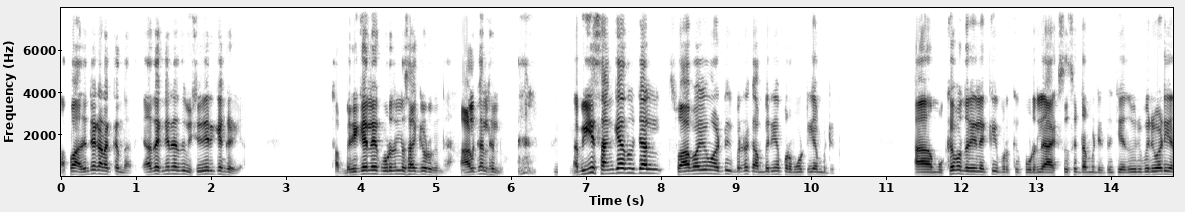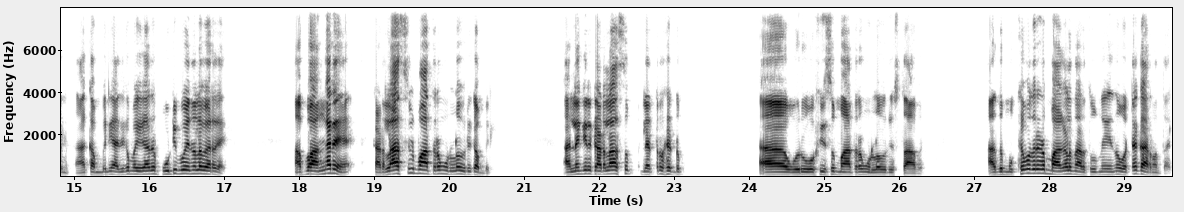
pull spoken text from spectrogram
അപ്പോൾ അതിന്റെ കണക്ക് എന്താണ്? അതെങ്ങനെ അത് വിശദീകരിക്കാൻ കഴിയുക കമ്പനിക്കല്ലേ കൂടുതൽ സംഖ്യ കൊടുക്കണ്ടേ? ആൾക്കല്ലല്ലോ. അപ്പോൾ ഈ സംഖ്യ എന്ന് വെച്ചാൽ സ്വാഭാവികമായിട്ട് ഇവരുടെ കമ്പനിയെ പ്രൊമോട്ട് ചെയ്യാൻ വേണ്ടിയിട്ട് ആ മുഖ്യമന്ത്രിയിലേക്ക് ഇവർക്ക് കൂടുതൽ ആക്സസ് കിട്ടാൻ വേണ്ടിയിട്ടും ചെയ്ത ഒരു പരിപാടിയാണ്. ആ കമ്പനി അധികം വൈകാതെ പൂട്ടിപ്പോയി എന്നുള്ള വേറെ കാര്യം. അപ്പോൾ അങ്ങനെ കടലാസിൽ മാത്രമുള്ള ഒരു കമ്പനി അല്ലെങ്കിൽ കടലാസും ലെറ്റർ ഹെഡും ഒരു ഓഫീസും മാത്രമുള്ള ഒരു സ്ഥാപനം അത് മുഖ്യമന്ത്രിയുടെ മകൾ നടത്തുന്നതെന്ന ഒറ്റ കാരണത്താൽ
